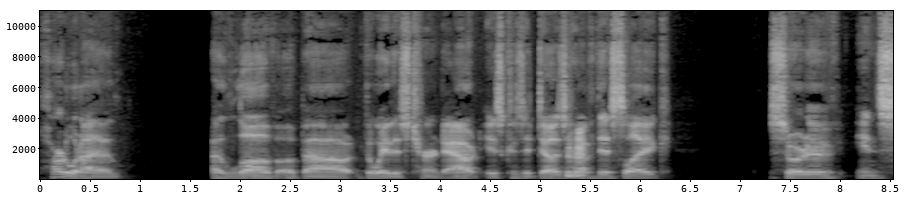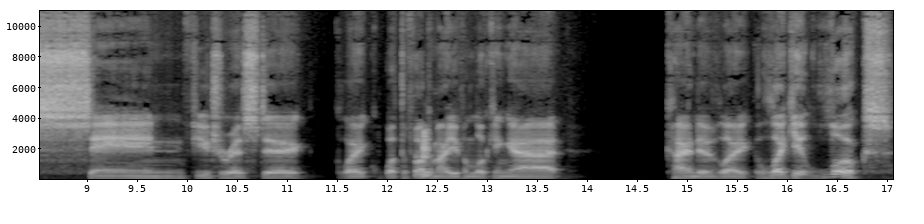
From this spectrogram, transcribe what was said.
Part of what I I love about the way this turned out is cuz it does Mhm. have this like sort of insane futuristic like what the fuck Mhm. am I even looking at kind of like like it looks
